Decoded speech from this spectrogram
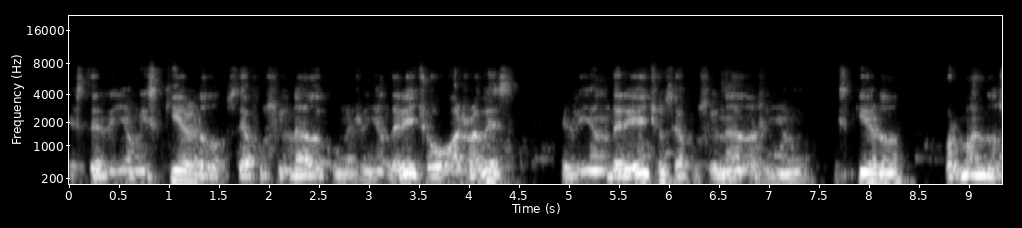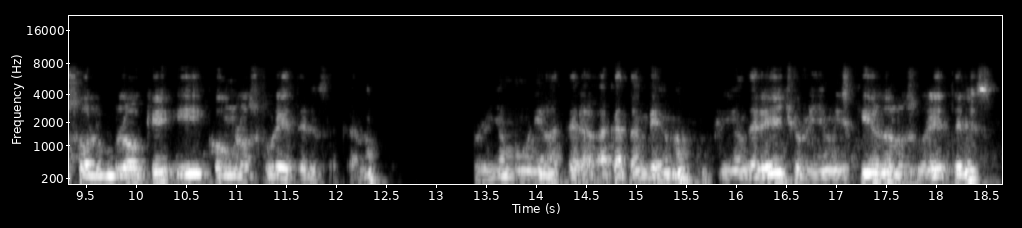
este riñón izquierdo se ha fusionado con el riñón derecho, o al revés, el riñón derecho se ha fusionado al riñón izquierdo, formando solo un bloque y con los uréteres acá, ¿no? riñón unilateral, acá también, ¿no? Riñón derecho, riñón izquierdo, los uréteres,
